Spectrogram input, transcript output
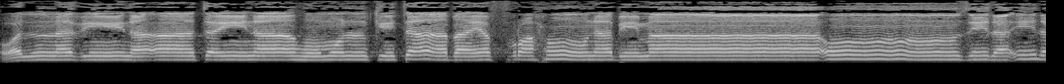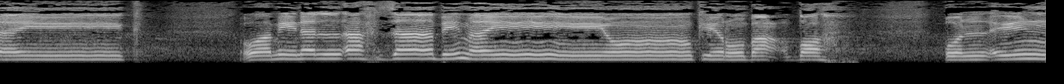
والذين آتيناهم الكتاب يفرحون بما أنزل إليك ومن الأحزاب من ينكر بعضه قل إنما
